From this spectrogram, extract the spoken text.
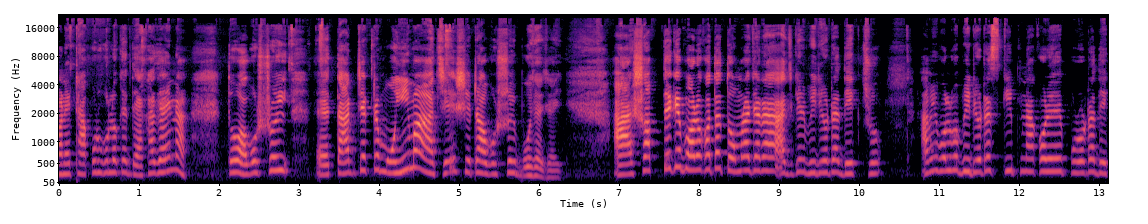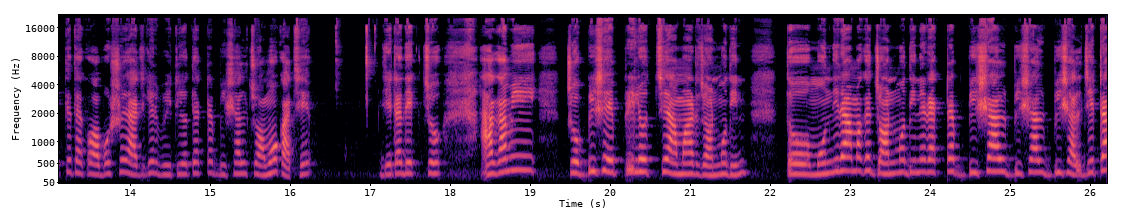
মানে ঠাকুরগুলোকে দেখা যায় না, তো অবশ্যই তার যে একটা মহিমা আছে সেটা অবশ্যই বোঝা যায়। আর সব থেকে বড় কথা তোমরা যারা আজকের ভিডিওটা দেখছ, আমি বলব ভিডিওটা স্কিপ না করে পুরোটা দেখতে থাকো। অবশ্যই আজকের ভিডিওতে একটা বিশাল চমক আছে। যেটা দেখছ, আগামী চব্বিশে এপ্রিল হচ্ছে আমার জন্মদিন। তো মন্দিরা আমাকে জন্মদিনের একটা বিশাল বিশাল বিশাল যেটা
